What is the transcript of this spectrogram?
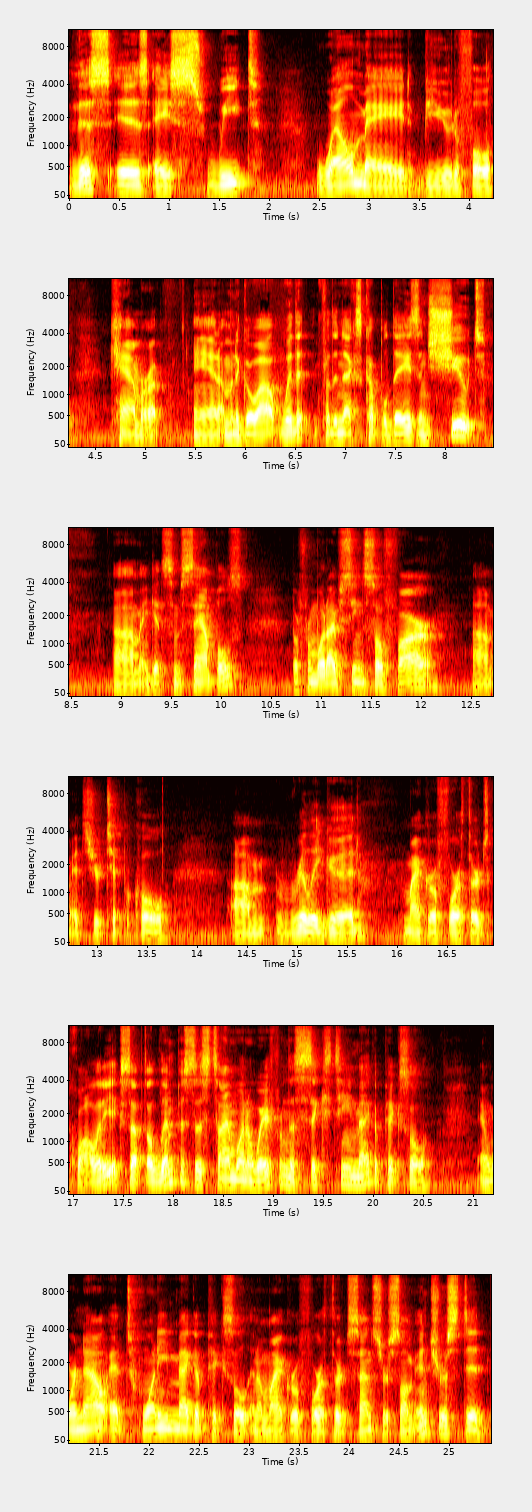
This is a sweet, well made, beautiful camera. And I'm going to go out with it for the next couple days and shoot um, and get some samples. But from what I've seen so far, um, it's your typical um, really good micro four thirds quality, except Olympus this time went away from the 16 megapixel and we're now at 20 megapixel in a micro four thirds sensor. So I'm interested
